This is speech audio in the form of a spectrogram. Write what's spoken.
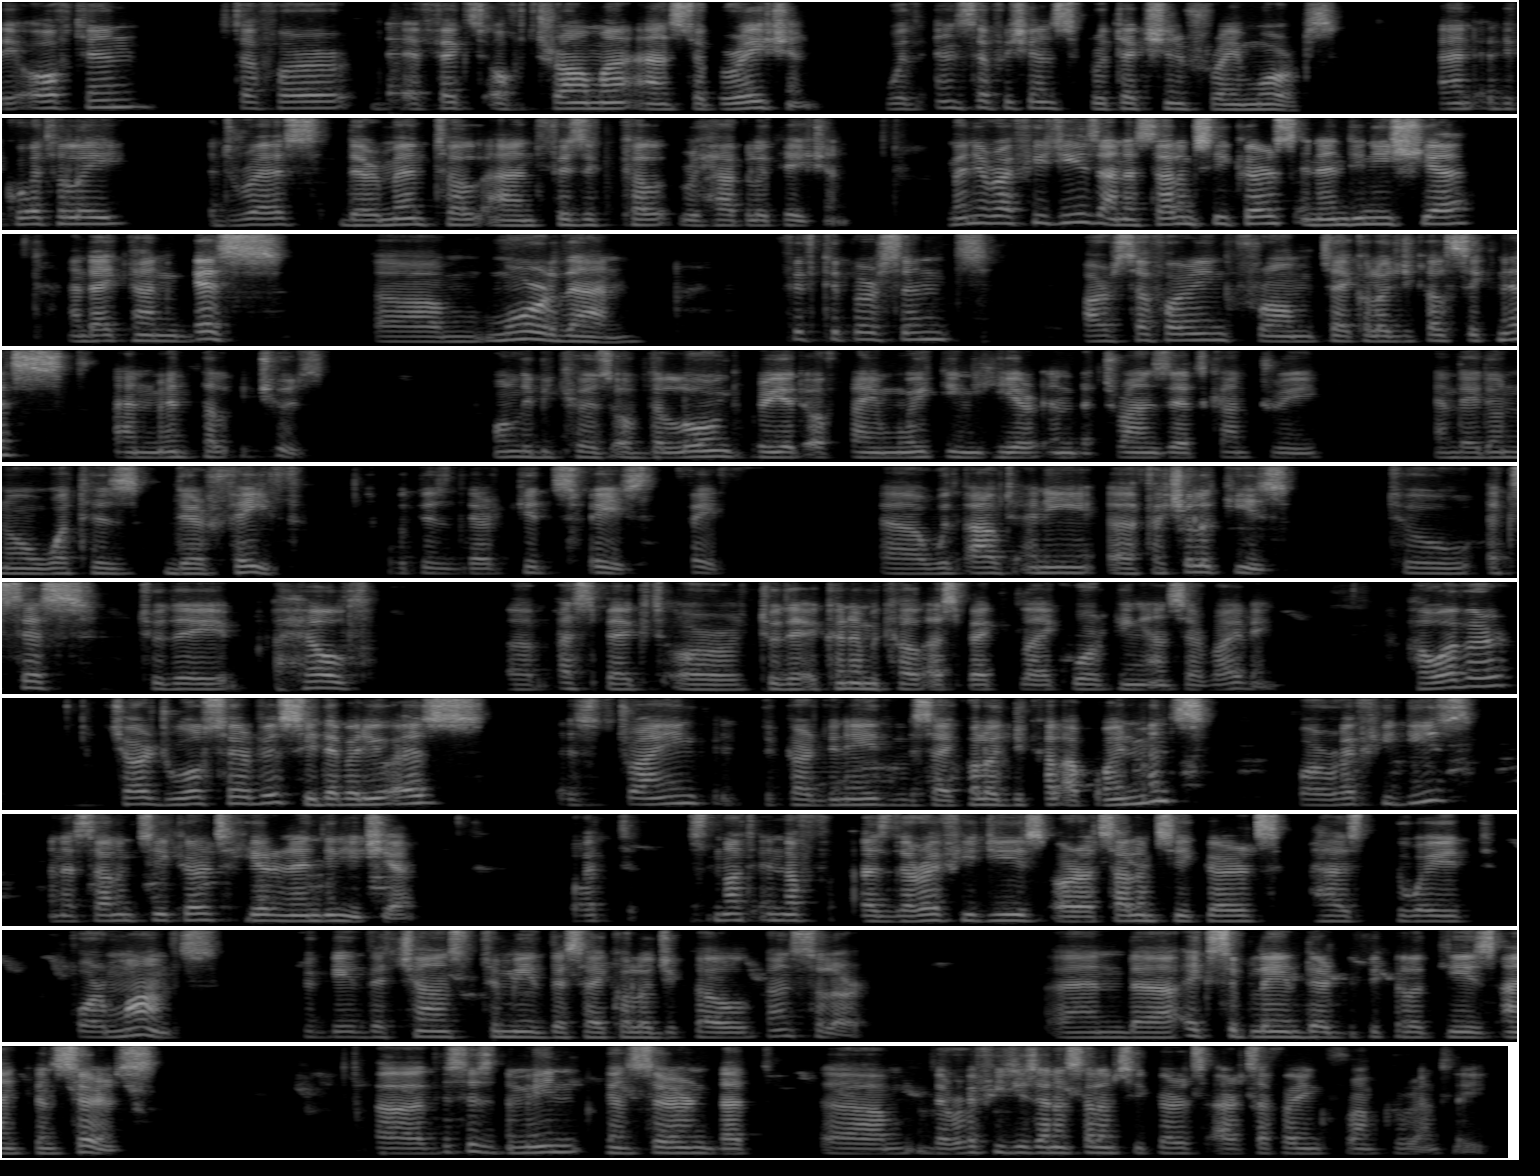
They often suffer the effects of trauma and separation with insufficient protection frameworks and adequately address their mental and physical rehabilitation. Many refugees and asylum seekers in Indonesia, and I can guess um, more than 50% are suffering from psychological sickness and mental issues only because of the long period of time waiting here in the transit country and they don't know what is their faith, what is their kids' faith, faith uh, without any uh, facilities to access to the health uh, aspect or to the economical aspect like working and surviving. However, Church World Service, CWS, is trying to coordinate the psychological appointments for refugees and asylum seekers here in Indonesia. But it's not enough as the refugees or asylum seekers has to wait for months to get the chance to meet the psychological counselor and uh, explain their difficulties and concerns. Uh, this is the main concern that um, the refugees and asylum seekers are suffering from currently.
